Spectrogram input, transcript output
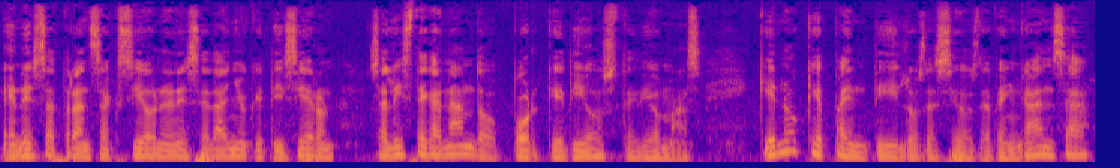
en esa transacción, en ese daño que te hicieron, saliste ganando porque Dios te dio más. Que no quepa en ti los deseos de venganza,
